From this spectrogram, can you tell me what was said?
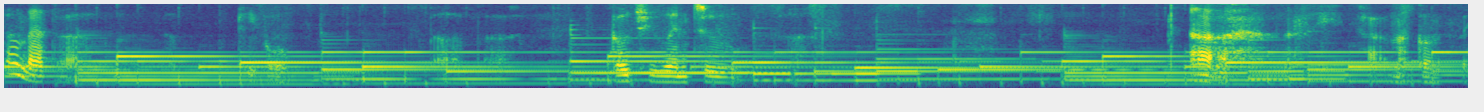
don't let uh, people uh, coach you into uh, uh, let's see I'm not gonna say.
